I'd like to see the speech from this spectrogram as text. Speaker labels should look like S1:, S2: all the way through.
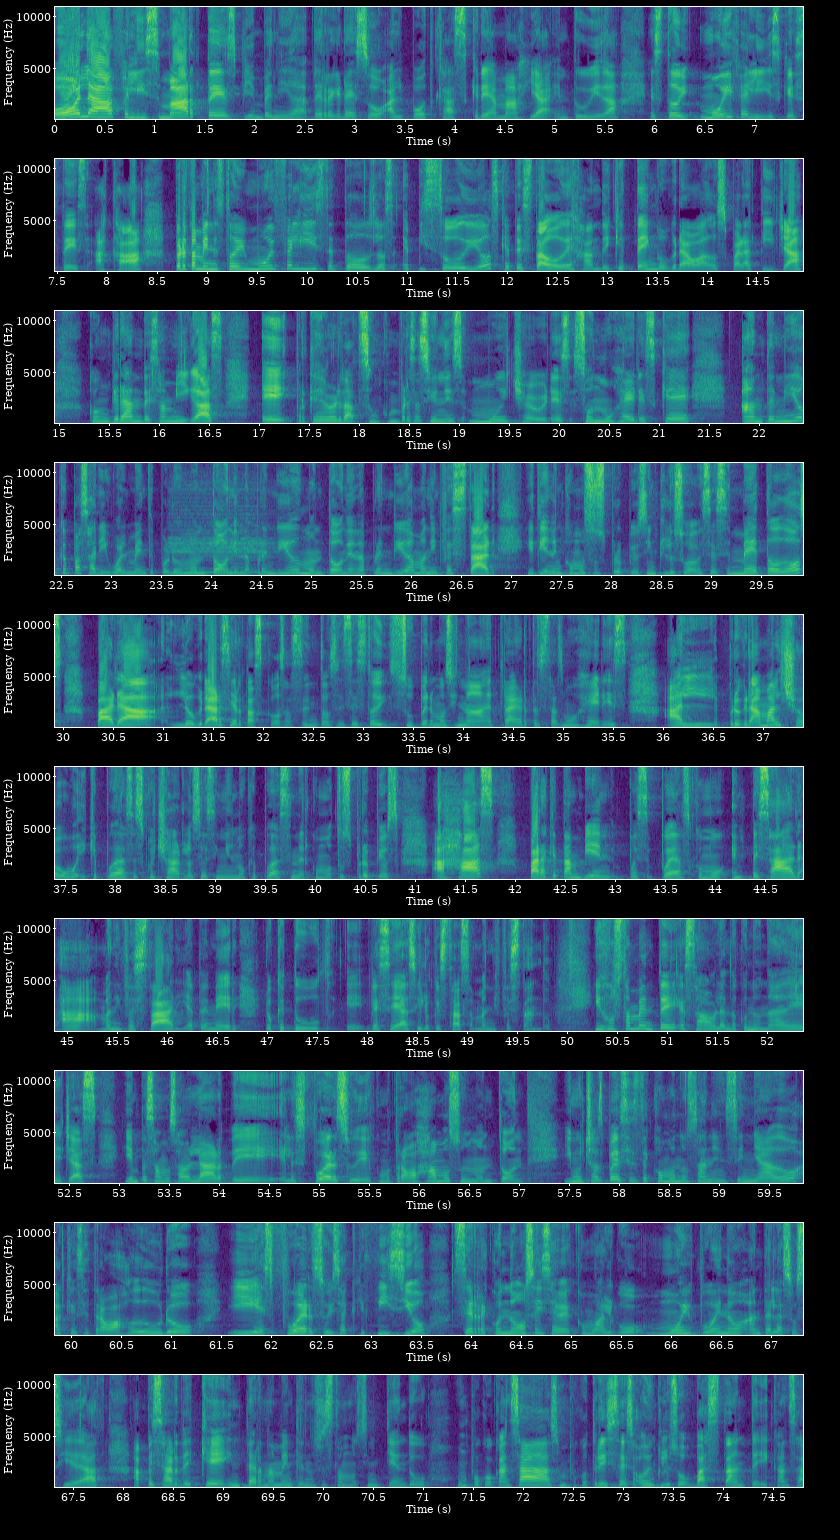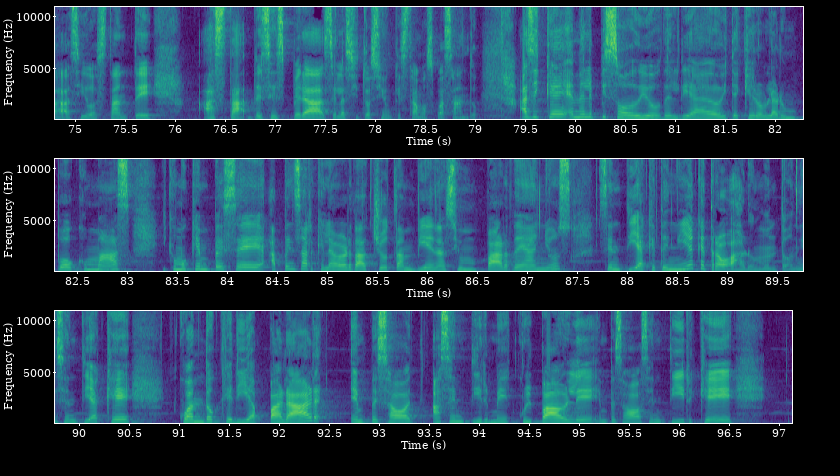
S1: Hola, feliz martes, bienvenida de regreso al podcast Crea Magia en tu vida. Estoy muy feliz que estés acá, pero también estoy muy feliz de todos los episodios que te he estado dejando y que tengo grabados para ti ya con grandes amigas, eh, porque de verdad son conversaciones muy chéveres, son mujeres que han tenido que pasar igualmente por un montón y han aprendido un montón y han aprendido a manifestar y tienen como sus propios incluso a veces métodos para lograr ciertas cosas. Entonces estoy súper emocionada de traerte a estas mujeres al programa, al show y que puedas escucharlos y asimismo que puedas tener como tus propios ajás para que también pues puedas como empezar a manifestar y a tener lo que tú eh, deseas y lo que estás manifestando. Y justamente estaba hablando con una de ellas y empezamos a hablar de el esfuerzo y de cómo trabajamos un montón y muchas veces de cómo nos han enseñado a que ese trabajo duro y esfuerzo y sacrificio se reconoce y se ve como algo muy bueno ante la sociedad a pesar de que internamente nos estamos sintiendo un poco cansados un poco tristes o incluso bastante cansadas y bastante hasta desesperadas de la situación que estamos pasando. Así que en el episodio del día de hoy te quiero hablar un poco más y como que empecé a pensar que la verdad yo también hace un par de años sentía que tenía que trabajar un montón y sentía que cuando quería parar empezaba a sentirme culpable, empezaba a sentir que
